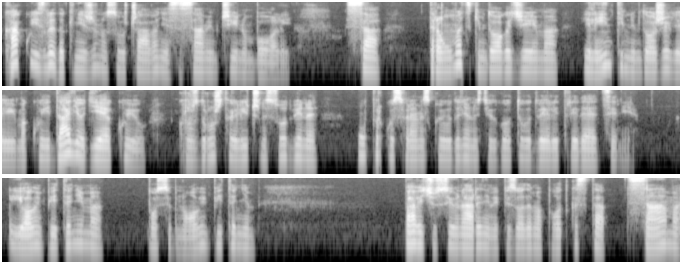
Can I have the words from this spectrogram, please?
kako izgleda književno suočavanje sa samim činom boli, sa traumatskim događajima ili intimnim doživljajima koji dalje odjekuju kroz društvo i lične sudbine uprkos vremenskoj udaljenosti od gotovo dve ili tri decenije. I ovim pitanjima, posebno ovim pitanjem, bavit ću se i u narednim epizodama podcasta sama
